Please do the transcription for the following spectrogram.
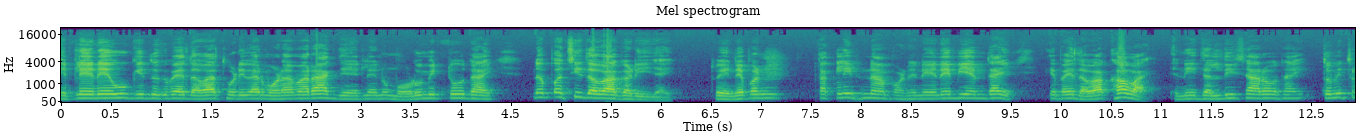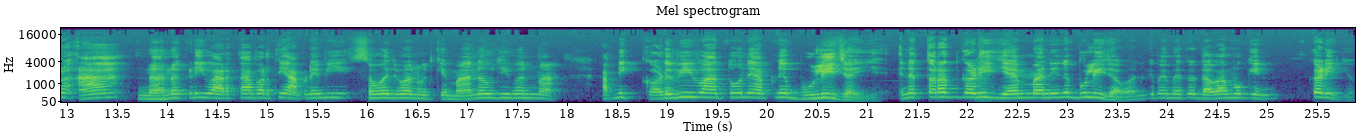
એટલે એને એવું કીધું કે ભાઈ દવા થોડી વાર મોઢામાં રાખજે એટલે એનું મોઢું મીઠું થાય ને પછી દવા ગળી જાય. તો એને પણ તકલીફ ના પડે ને એને બી એમ થાય કે ભાઈ દવા ખવાય. એની જલ્દી સારો થાય. તો મિત્રો, આ નાનકડી વાર્તા પરથી આપણે બી સમજવાનું જ કે માનવ જીવનમાં આપણી કડવી વાતોને આપણે ભૂલી જઈએ. એને તરત ગળી ગયા એમ માનીને ભૂલી જવાનું કે ભાઈ મેં તો દવા મૂકીને ગળી ગયો.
